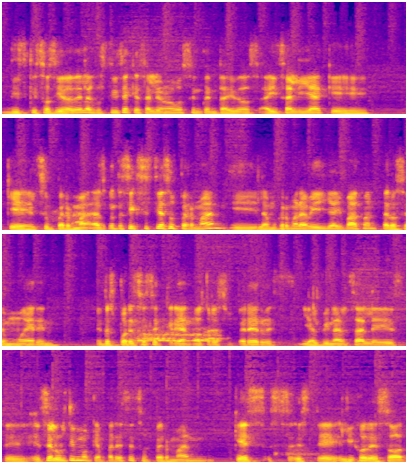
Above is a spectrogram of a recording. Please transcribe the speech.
disque Sociedad de la Justicia que salió en Nuevo 52. Ahí salía que, que el Superman, haz cuenta, sí existía Superman y la Mujer Maravilla y Batman, pero se mueren. Entonces por eso se crean otros superhéroes. Y al final sale este, es el último que aparece Superman, que es este el hijo de Zod.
